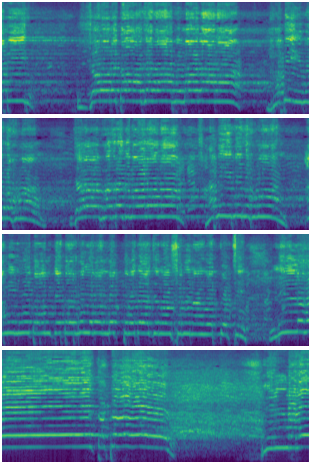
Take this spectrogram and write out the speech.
আমির জননেতা জনাব মাওলানা হাবিবুর রহমান, জনাব হজরত মাওলানা হাবিবুর রহমান আমি মোহতারামকে তার মূল্যবান বক্তব্য দেওয়ার জন্য সবিনয় অনুরোধ করছি। লিল্লাহ লিল্লাহে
